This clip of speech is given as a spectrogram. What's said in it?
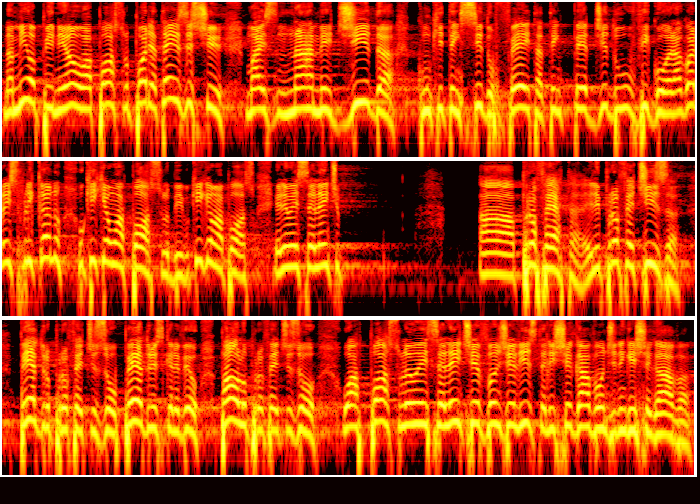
na minha opinião, o apóstolo pode até existir, mas na medida com que tem sido feita, tem perdido o vigor. Agora, explicando o que é um apóstolo bíblico. O que é um apóstolo? Ele é um excelente ah, profeta, ele profetiza. Pedro profetizou, Pedro escreveu, Paulo profetizou. O apóstolo é um excelente evangelista, ele chegava onde ninguém chegava.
